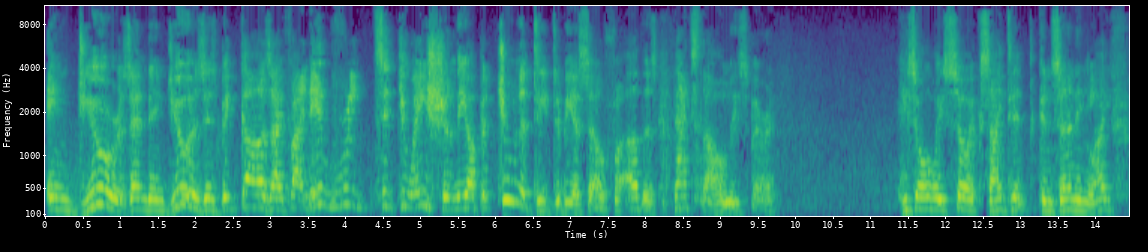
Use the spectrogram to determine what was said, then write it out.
endures and endures is because I find every situation the opportunity to be a self for others. That's the Holy Spirit. He's always so excited concerning life.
